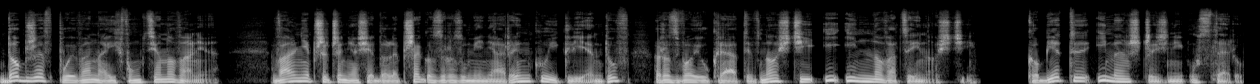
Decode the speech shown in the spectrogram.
dobrze wpływa na ich funkcjonowanie walnie przyczynia się do lepszego zrozumienia rynku i klientów, rozwoju kreatywności i innowacyjności. Kobiety i mężczyźni u steru.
